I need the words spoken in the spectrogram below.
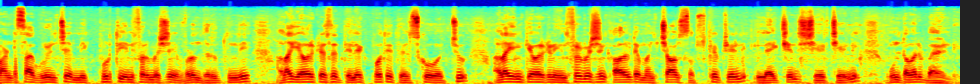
పంట సాగు గురించే మీకు పూర్తి ఇన్ఫర్మేషన్ ఇవ్వడం జరుగుతుంది. అలాగే ఎవరికైనా సరే తెలియకపోతే తెలుసుకోవచ్చు. అలాగే ఇంకెవరికైనా ఇన్ఫర్మేషన్ కావాలంటే మన ఛానల్ సబ్స్క్రైబ్ చేయండి లైక్ చేయండి షేర్ చేయండి. ఉంటామని భయండి.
